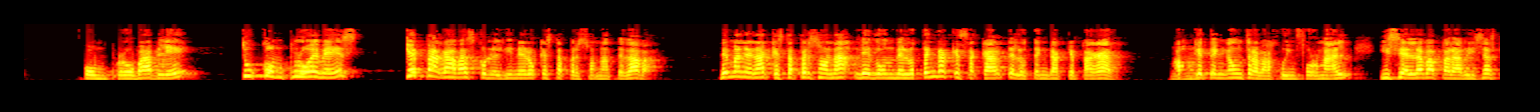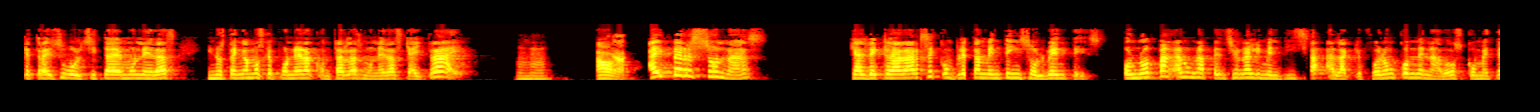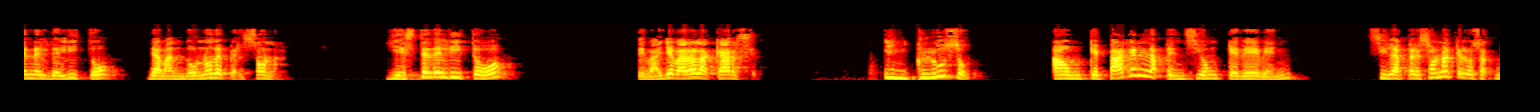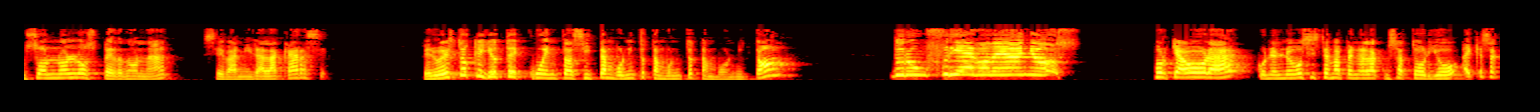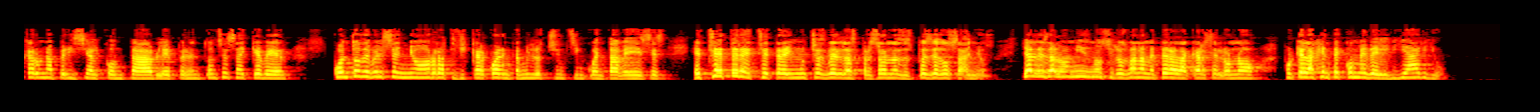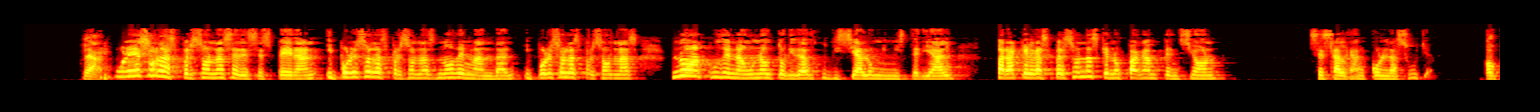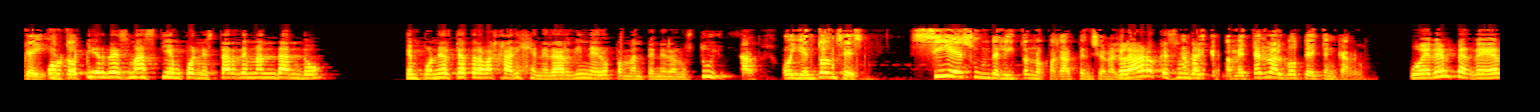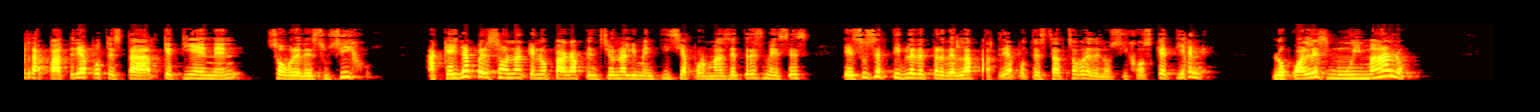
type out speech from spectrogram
comprobable, tú compruebes qué pagabas con el dinero que esta persona te daba. De manera que esta persona, de donde lo tenga que sacar, te lo tenga que pagar. Aunque tenga un trabajo informal y sea el lavaparabrisas que trae su bolsita de monedas y nos tengamos que poner a contar las monedas que ahí trae. Ahora, hay personas que al declararse completamente insolventes o no pagar una pensión alimenticia a la que fueron condenados, cometen el delito de abandono de persona. Y este delito te va a llevar a la cárcel. Incluso, aunque paguen la pensión que deben, si la persona que los acusó no los perdona, se van a ir a la cárcel. Pero esto que yo te cuento así tan bonito, tan bonito, tan bonito, duró un friego de años. Porque ahora, con el nuevo sistema penal acusatorio, hay que sacar una pericial contable, pero entonces hay que ver cuánto debe el señor ratificar 40.850 veces, etcétera, etcétera. Y muchas veces las personas después de dos años ya les da lo mismo si los van a meter a la cárcel o no, porque la gente come del diario. Y por eso las personas se desesperan y por eso las personas no demandan y por eso las personas no acuden a una autoridad judicial o ministerial para que las personas que no pagan pensión se salgan con la suya. Ok. Porque entonces... pierdes más tiempo en estar demandando que en ponerte a trabajar y generar dinero para mantener a los tuyos. Claro. Oye, entonces, sí es un delito no pagar pensión Claro que es un delito. Que para meterlo al bote ahí te encargo pueden perder la patria potestad que tienen sobre de sus hijos. Aquella persona que no paga pensión alimenticia por más de tres meses es susceptible de perder la patria potestad sobre de los hijos que tiene, lo cual es muy malo.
